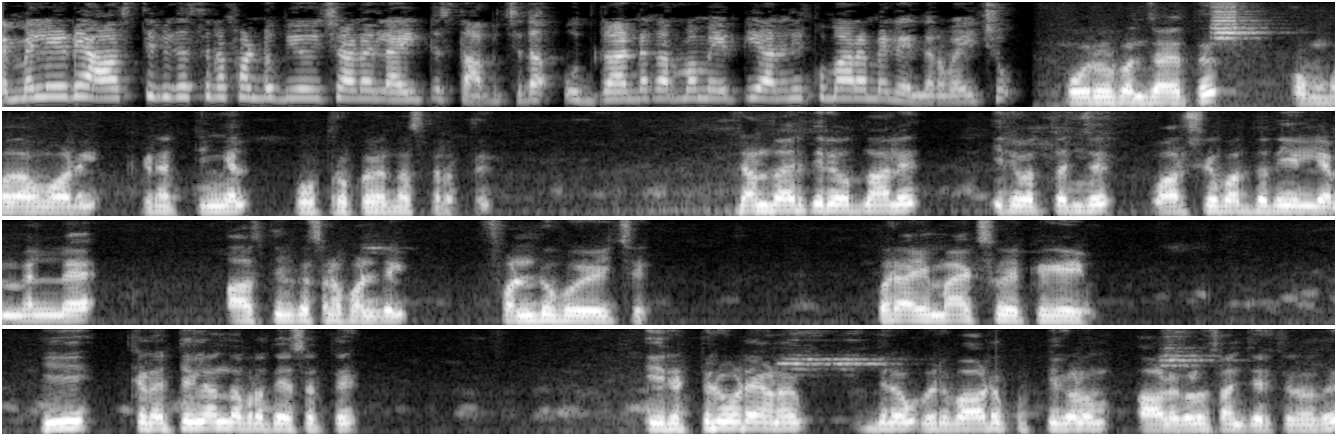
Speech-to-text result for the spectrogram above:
എം എൽ എയുടെ ആസ്തി വികസന ഫണ്ട് ഉപയോഗിച്ചാണ് ലൈറ്റ് സ്ഥാപിച്ചത്. ഉദ്ഘാടന കർമ്മം A P Anilkumar M L A നിർവഹിച്ചു. പോരൂർ പഞ്ചായത്ത് ഒമ്പതാം വാർഡിൽ കിണറ്റിങ്ങൽ പൂത്രക്കു എന്ന സ്ഥലത്ത്. രണ്ടായിരത്തി ഇരുപത്തിനാല് ഇരുപത്തഞ്ച് വാർഷിക പദ്ധതിയിൽ എം എൽ എ ആസ്തി വികസന ഫണ്ടിൽ ഫണ്ട് ഉപയോഗിച്ച് ഒരു ഐമാക്സ് വെക്കുകയും ഈ കിണറ്റിങ്ങൽ എന്ന പ്രദേശത്ത് ഇരുട്ടിലൂടെയാണ് ഇതിൽ ഒരുപാട് കുട്ടികളും ആളുകളും സഞ്ചരിച്ചിരുന്നത്.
